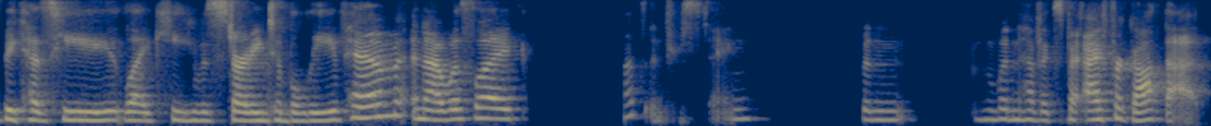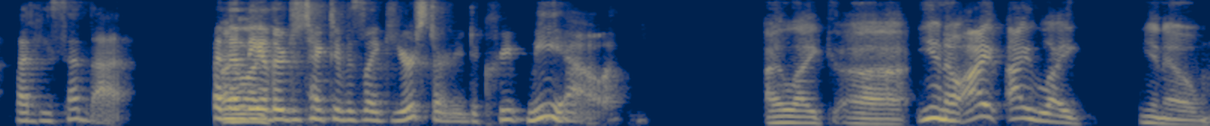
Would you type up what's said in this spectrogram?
because he like he was starting to believe him and i was like that's interesting. Wouldn't wouldn't have expect i forgot that that he said that. And then like, the other detective is like you're starting to creep me out. I like uh you know i i like you know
